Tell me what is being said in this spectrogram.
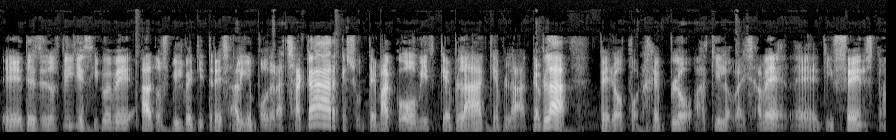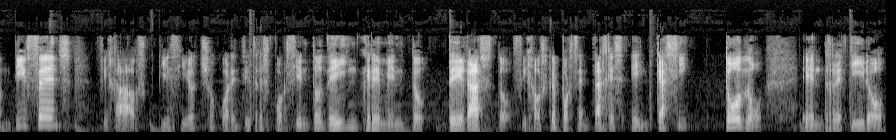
eh, desde 2019 a 2023. Alguien podrá achacar que es un tema COVID, que bla, que bla, que bla. Pero, por ejemplo, aquí lo vais a ver. Eh, defense, non-defense. Fijaos, 18-43% de incremento de gasto. Fijaos qué porcentajes en casi todo en retiro,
